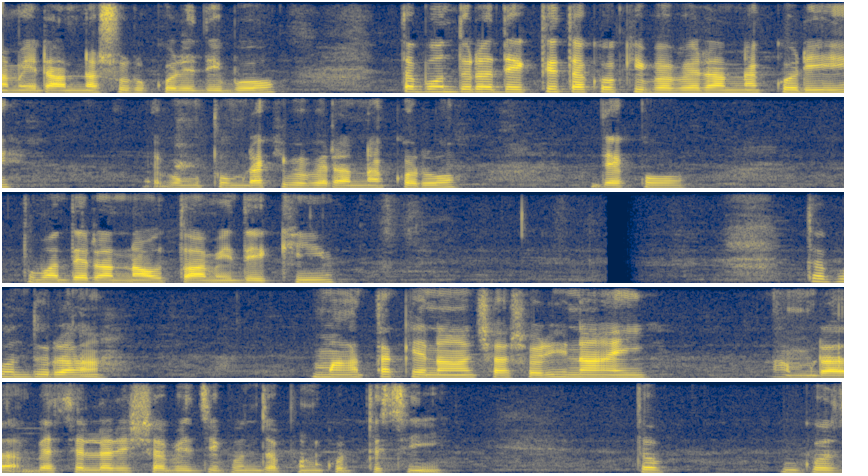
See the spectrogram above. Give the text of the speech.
আমি রান্না শুরু করে দিব। তা বন্ধুরা দেখতে থাকো কীভাবে রান্না করি এবং তোমরা কীভাবে রান্না করো। দেখো, তোমাদের রান্নাও তো আমি দেখি। তা বন্ধুরা? মা থাকে না শাশুড়ি নাই। আমরা ব্যাচেলার হিসাবে জীবনযাপন করতেছি। তো গোছ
